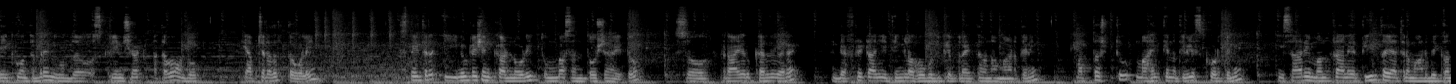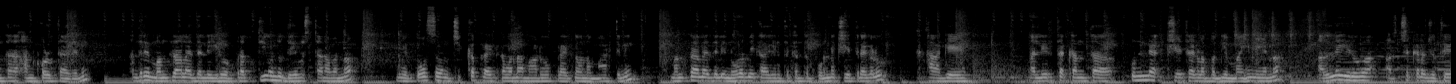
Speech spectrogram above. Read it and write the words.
ಬೇಕು ಅಂತಂದರೆ ನೀವು ಒಂದು ಸ್ಕ್ರೀನ್ ಶಾಟ್ ಅಥವಾ ಒಂದು ಕ್ಯಾಪ್ಚರ್ ಆದರೂ ತಗೊಳ್ಳಿ. ಸ್ನೇಹಿತರೆ, ಈ ಇನ್ವಿಟೇಷನ್ ಕಾರ್ಡ್ ನೋಡಿ ತುಂಬ ಸಂತೋಷ ಆಯಿತು. ಸೊ ರಾಯರು ಕರೆದಿದ್ದಾರೆ ಡೆಫಿನೆಟ್ ಆಗಿ ತಿಂಗಳ ಹೋಗೋದಕ್ಕೆ ಪ್ರಯತ್ನವನ್ನು ಮಾಡ್ತೀನಿ. ಮತ್ತಷ್ಟು ಮಾಹಿತಿಯನ್ನು ತಿಳಿಸ್ಕೊಡ್ತೀನಿ. ಈ ಸಾರಿ ಮಂತ್ರಾಲಯ ತೀರ್ಥಯಾತ್ರೆ ಮಾಡಬೇಕು ಅಂತ ಅಂದ್ಕೊಳ್ತಾ ಇದ್ದೀನಿ. ಅಂದರೆ ಮಂತ್ರಾಲಯದಲ್ಲಿ ಇರುವ ಪ್ರತಿಯೊಂದು ದೇವಸ್ಥಾನವನ್ನು ನಿಮಗೆ ತೋರಿಸೋ ಒಂದು ಚಿಕ್ಕ ಪ್ರಯತ್ನವನ್ನು ಮಾಡುವ ಪ್ರಯತ್ನವನ್ನು ಮಾಡ್ತೀನಿ. ಮಂತ್ರಾಲಯದಲ್ಲಿ ನೋಡಬೇಕಾಗಿರ್ತಕ್ಕಂಥ ಪುಣ್ಯಕ್ಷೇತ್ರಗಳು ಹಾಗೆ ಅಲ್ಲಿರ್ತಕ್ಕಂಥ ಪುಣ್ಯ ಕ್ಷೇತ್ರಗಳ ಬಗ್ಗೆ ಮಹಿಮೆಯನ್ನು ಅಲ್ಲೇ ಇರುವ ಅರ್ಚಕರ ಜೊತೆ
